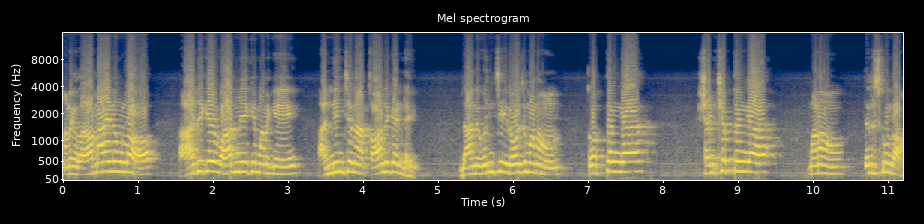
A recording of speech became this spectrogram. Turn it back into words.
మనకి రామాయణంలో ఆదికే వాల్మీకి మనకి అందించిన కానుకండి దాని గురించి ఈరోజు మనం క్లుప్తంగా సంక్షిప్తంగా మనం తెలుసుకుందాం.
